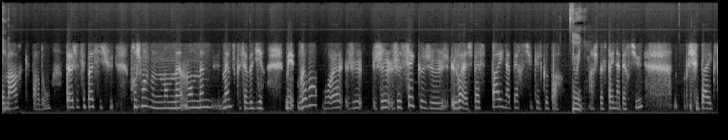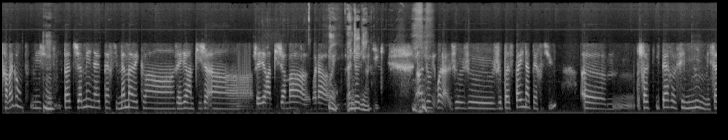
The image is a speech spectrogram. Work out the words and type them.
remarque, pardon. Euh, je sais pas si je suis. Franchement, je me demande même, même, même ce que ça veut dire. Mais vraiment, voilà, je, je, je sais que je, je- voilà, je passe pas inaperçue quelque part. Oui. Ah, je passe pas inaperçue. Je suis pas extravagante, mais je Mm. ne passe jamais inaperçue. Même avec un, j'allais dire un pyjama, j'allais dire un pyjama, euh, voilà. Oui, un jogging. Un jogging, voilà, je, je, je passe pas inaperçue. Euh, je reste hyper féminine, mais ça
